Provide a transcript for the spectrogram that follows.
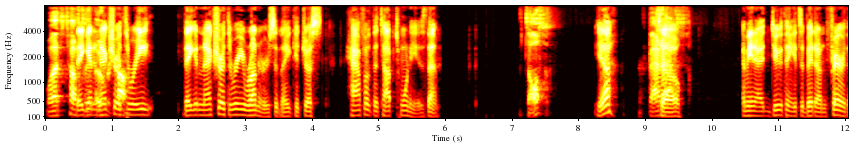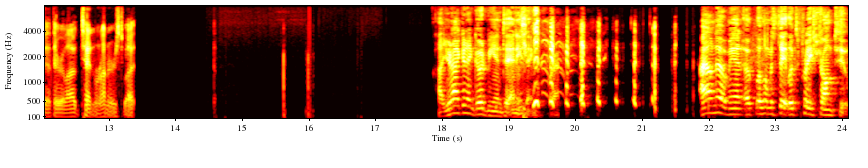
Well, that's tough. they to get an extra 3 they get an extra 3 runners and they get just half of the top 20 is them. It's awesome. Yeah. Badass. So- I mean, I do think it's a bit unfair that they're allowed 10 runners, but Uh, you're not going to goad me into anything. I don't know, man. Oklahoma State looks pretty strong too.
